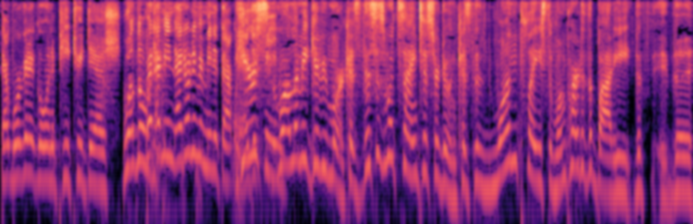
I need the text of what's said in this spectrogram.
that. We're going to go in a petri dish. Well, no, but I mean, I don't even mean it that way. Here's mean, well, let me give you more because this is what scientists are doing. Because the one place, the one part of the body, the the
